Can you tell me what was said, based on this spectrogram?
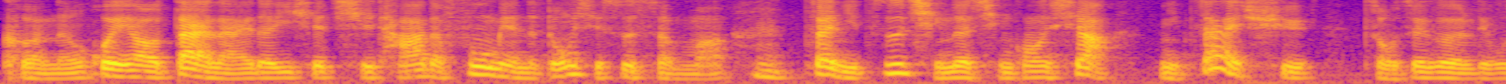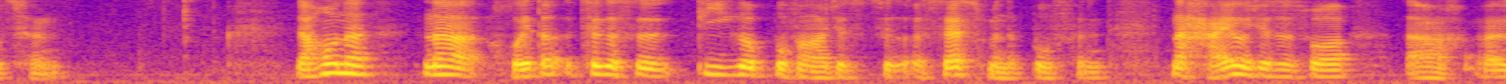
可能会要带来的一些其他的负面的东西是什么。嗯，在你知情的情况下，你再去走这个流程。然后呢，那回到这个是第一个部分啊，就是这个 assessment 的部分。那还有就是说，啊呃，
